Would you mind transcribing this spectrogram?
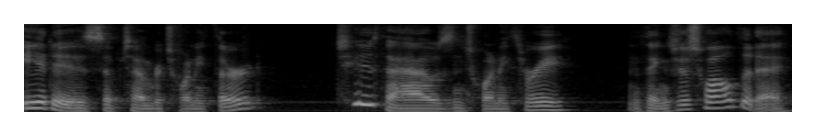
It is September 23rd, 2023, and things are swell today.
